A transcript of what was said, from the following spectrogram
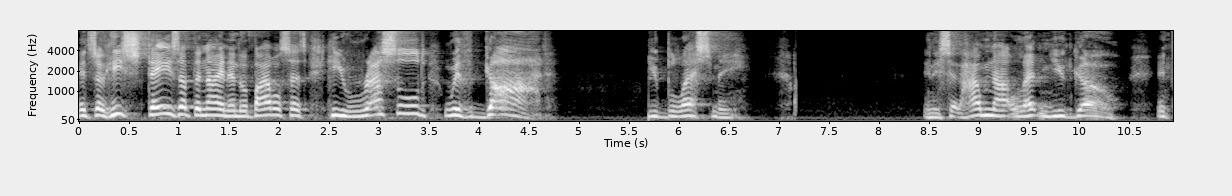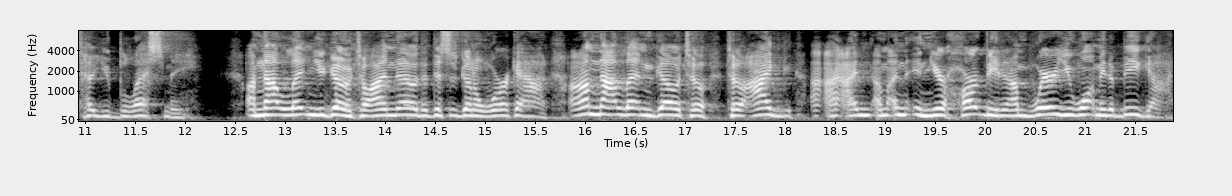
And so he stays up the night. And the Bible says he wrestled with God. You bless me. And he said, I'm not letting you go until you bless me. I'm not letting you go till I know that this is going to work out. I'm not letting go till, till I, I, I, I'm in your heartbeat and I'm where you want me to be, God.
